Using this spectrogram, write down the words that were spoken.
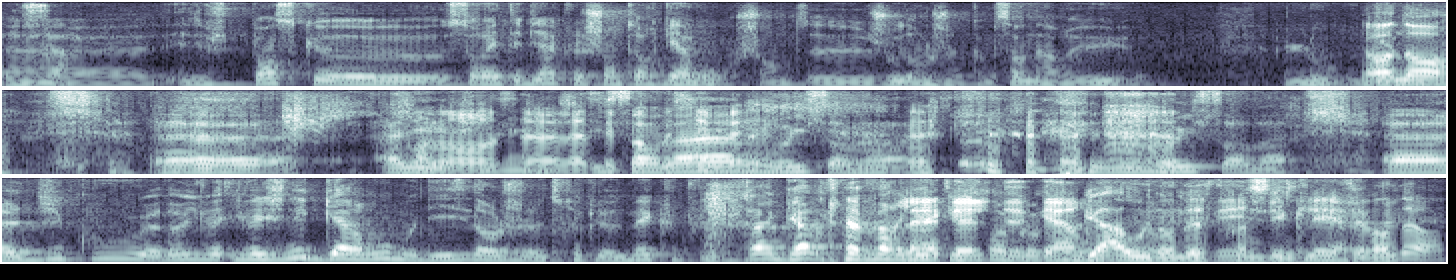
euh, et je pense que ça aurait été bien que le chanteur Garou chante, joue dans le jeu. Comme ça, on aurait eu Lou. Oh non. Allez, oh non, ça, là, il s'en va, oui, il s'en va. oui, il s'en va. Euh, du coup, euh, non, imaginez Garou modélisé dans le jeu, le truc, le mec le plus ringard de la variété francophone. Garou dans Death Stranding, c'est clair. C'est vendeur. Hein.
